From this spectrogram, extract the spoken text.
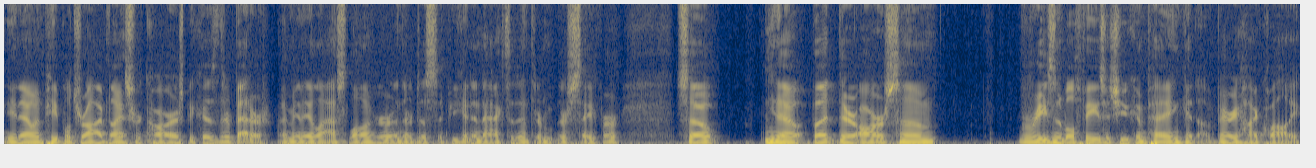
you know, and people drive nicer cars because they're better. I mean, they last longer and they're just, if you get in an accident, they're, they're safer. So, you know, but there are some reasonable fees that you can pay and get a very high quality.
